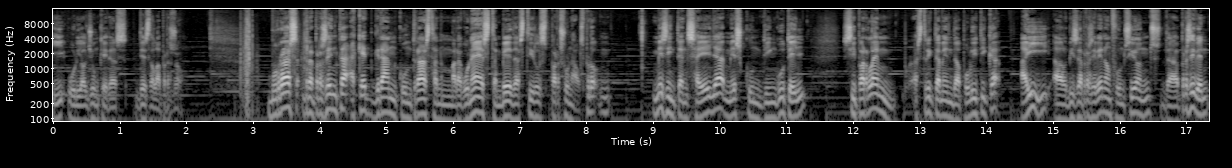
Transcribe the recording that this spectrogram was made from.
i Oriol Junqueras des de la presó. Borràs representa aquest gran contrast amb Aragonès, també d'estils personals, però més intensa ella, més contingut ell. Si parlem estrictament de política, ahir el vicepresident en funcions de president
